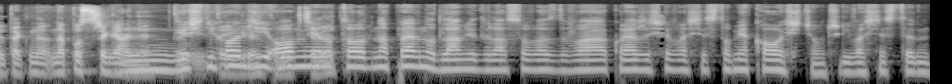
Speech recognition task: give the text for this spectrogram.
y, tak na, na postrzeganie? Mm, tej, Jeśli tej chodzi o mnie, no to na pewno dla mnie The Last of Us 2 kojarzy się właśnie z tą jakością, czyli właśnie z, tym,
